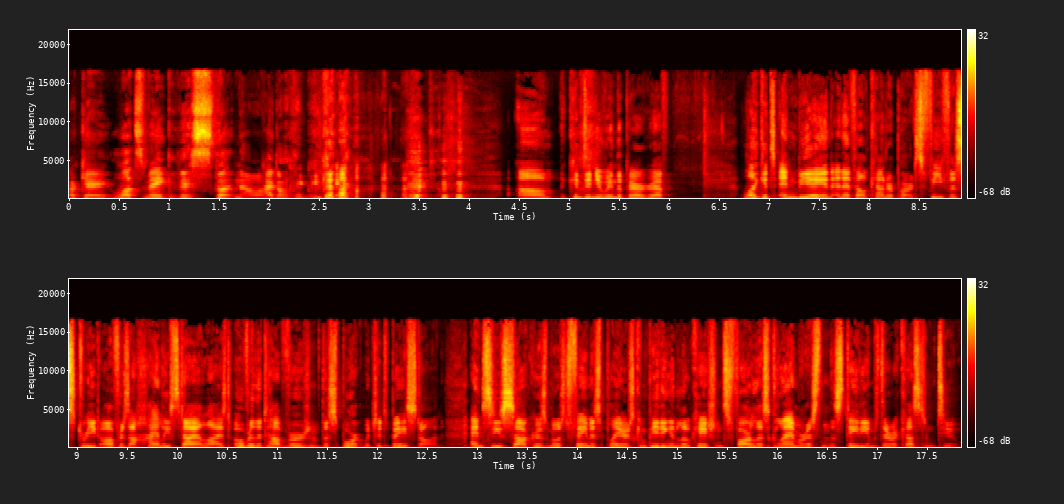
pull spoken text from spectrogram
Okay, let's make this the no, I don't think we can. Um, continuing the paragraph. Like its NBA and NFL counterparts, FIFA Street offers a highly stylized, over the top version of the sport which it's based on, and sees soccer's most famous players competing in locations far less glamorous than the stadiums they're accustomed to.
